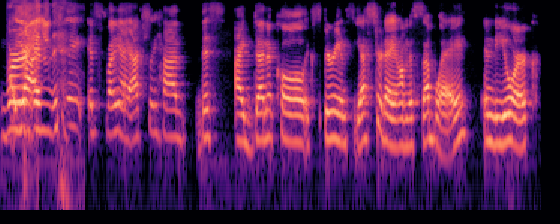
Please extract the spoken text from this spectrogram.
We're yeah, in... actually, it's funny. I actually had this identical experience yesterday on the subway in New York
